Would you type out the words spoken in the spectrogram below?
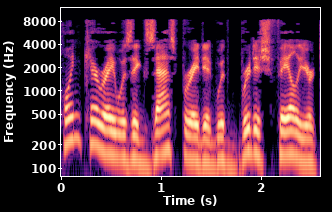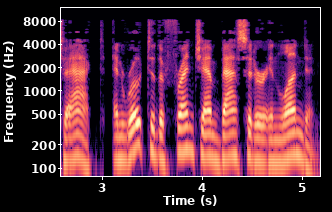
Poincaré was exasperated with British failure to act, and wrote to the French ambassador in London,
